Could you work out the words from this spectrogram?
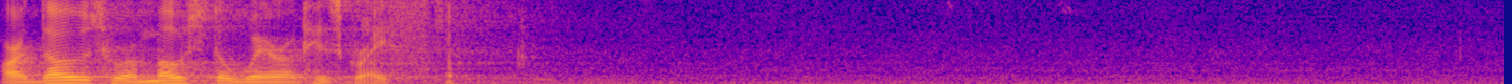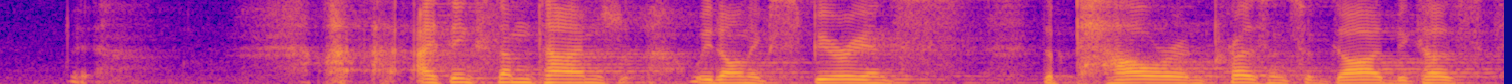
are those who are most aware of his grace. I think sometimes we don't experience the power and presence of God because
